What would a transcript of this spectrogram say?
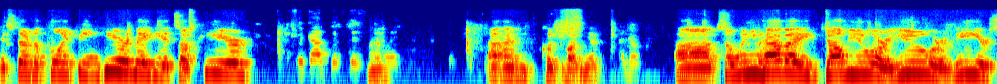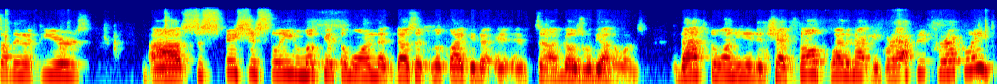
Instead of the point being here, maybe it's up here. Forgot the fifth Huh? I haven't clicked the button yet. I know. Uh, so when you have a W or a U or a V or something that appears, uh, suspiciously look at the one that doesn't look like it, it, it, uh, goes with the other ones. that's the one you need to check both whether or not you graphed it correctly.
